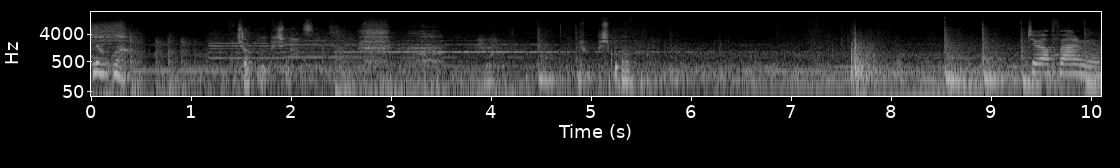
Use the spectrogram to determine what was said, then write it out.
Yapma. Çok mu pişmansın? Çok pişmanım. Cevap vermiyor.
